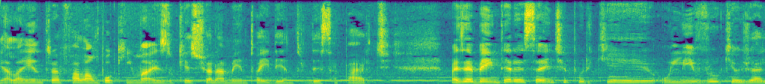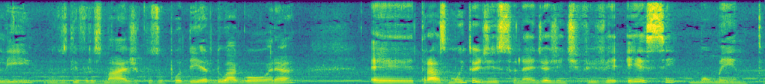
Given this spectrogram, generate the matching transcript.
E ela entra a falar um pouquinho mais do questionamento aí dentro dessa parte. Mas é bem interessante porque o livro que eu já li, nos livros mágicos, O Poder do Agora, é, traz muito disso, né? De a gente viver esse momento,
